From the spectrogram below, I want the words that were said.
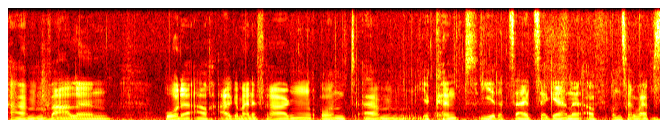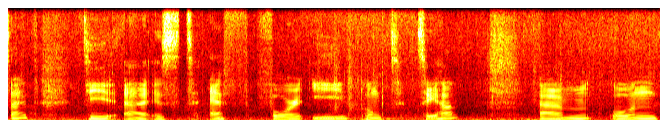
Wahlen oder auch allgemeine Fragen und ähm, ihr könnt jederzeit sehr gerne auf unsere Website, die äh, ist f4e.ch ähm, und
